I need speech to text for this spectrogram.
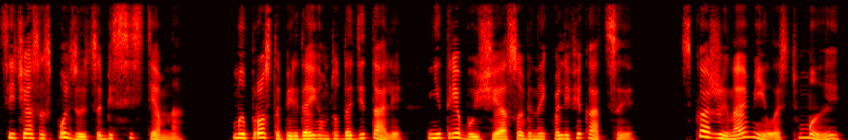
сейчас используется бессистемно. Мы просто передаем туда детали, не требующие особенной квалификации. Скажи на милость, мы,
